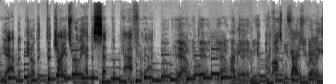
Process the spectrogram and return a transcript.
yeah, but you know the, the Giants really had to set the path for that, though. Perry, yeah, we know? did. Yeah, we I mean, did. We, we I think you guys you really.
